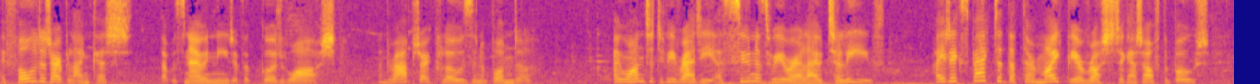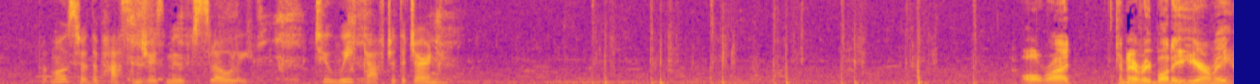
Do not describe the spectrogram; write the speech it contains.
I folded our blanket, that was now in need of a good wash, and wrapped our clothes in a bundle. I wanted to be ready as soon as we were allowed to leave. I'd expected that there might be a rush to get off the boat, but most of the passengers moved slowly, too weak after the journey. All right, can everybody hear me?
